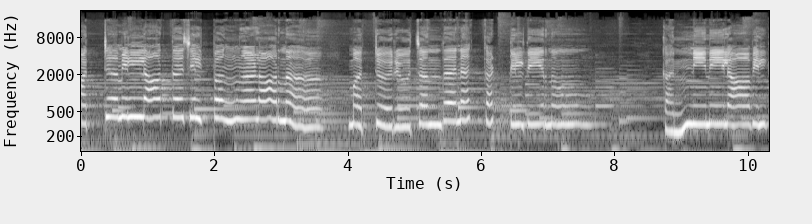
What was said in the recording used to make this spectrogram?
അറ്റമില്ലാത്ത ശില്പങ്ങളാർന്ന മറ്റൊരു ചന്ദനക്കട്ടിൽ തീർന്നു. കന്നിനിലാവിൽ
